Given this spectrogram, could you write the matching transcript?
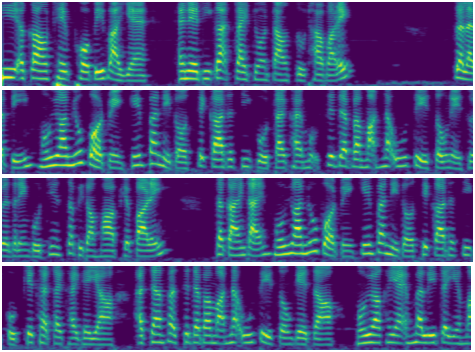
ညီအကောင့်ထဲပေါ်ပေးပါရန် NLD ကတိုက်တွန်းတောင်းဆိုထားပါတယ်။ဆက်လက်ပြီးမုံရွာမျိုးပေါ်တွင်ကင်းပတ်နေသောစစ်ကားတစ်စီးကိုတိုက်ခိုက်မှုစစ်တပ်ဘက်မှ2ဦးသေဆုံးနေဆိုတဲ့သတင်းကိုတင်ဆက်ပေးသွားမှာဖြစ်ပါတယ်။ စကိုင်းတိုင်းမုံရွာမျိုးပေါ်တွင်ကင်းပတ်နေသောစစ်ကားတစ်စီးကိုပြစ်ခတ်တိုက်ခိုက်ခဲ့ရာအကြမ်းဖက်စစ်တပ်ဘက်မှ2ဦးသေဆုံးခဲ့ကြောင်းမုံရွာခရိုင်အမှတ်လေးတပ်ရမှ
